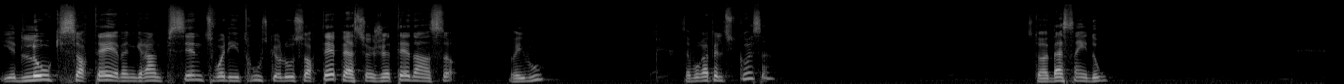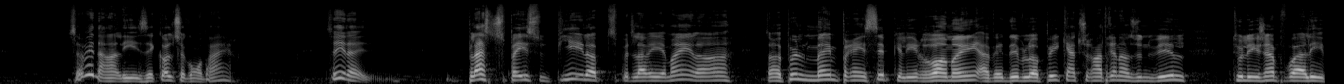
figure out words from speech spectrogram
il y a de l'eau qui sortait, il y avait une grande piscine, tu vois des trous que l'eau sortait, puis elle se jetait dans ça. Voyez-vous? Ça vous rappelle-tu de quoi, ça? C'est un bassin d'eau. Vous savez, dans les écoles secondaires, tu sais, la place tu payes sur le pied, là, tu peux te laver les mains, là. C'est un peu le même principe que les Romains avaient développé. Quand tu rentrais dans une ville, tous les gens pouvaient aller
